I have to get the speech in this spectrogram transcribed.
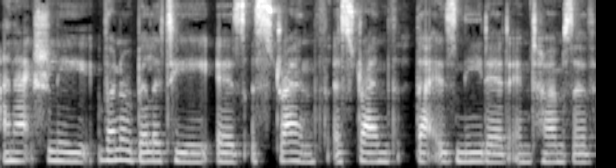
And actually, vulnerability is a strength, a strength that is needed in terms of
